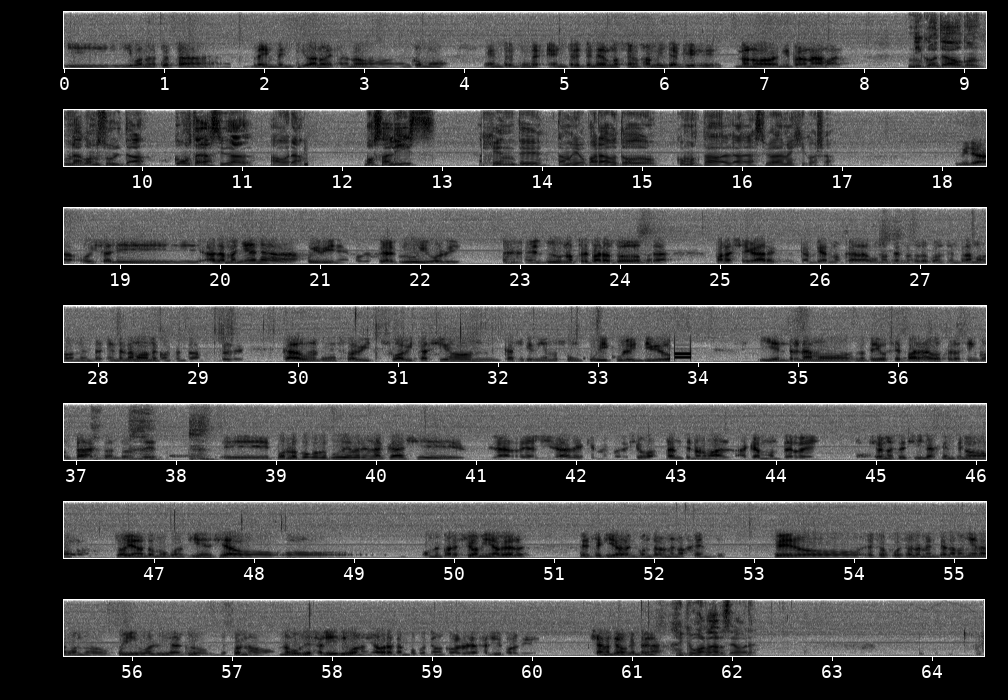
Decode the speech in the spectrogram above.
Y, bueno, después está la inventiva nuestra, ¿no? En cómo entretenernos en familia, que no nos va a venir para nada mal. Nico, te hago una consulta. ¿Cómo está la ciudad ahora? ¿Vos salís? ¿Hay gente? ¿Está medio parado todo? ¿Cómo está la, Ciudad de México allá? Mira, hoy salí a la mañana, fui y vine, porque fui al club y volví. El club nos preparó todo para, para llegar, cambiarnos cada uno. Nosotros concentramos donde entrenamos donde concentramos. Entonces, cada uno tiene su, su habitación, casi que teníamos un cubículo individual y entrenamos, no te digo separados, pero sin contacto. Entonces, eh, por lo poco que pude ver en la calle, la realidad es que me pareció bastante normal acá en Monterrey. Yo no sé si la gente no todavía no tomó conciencia o, me pareció a mí a ver, pensé que iba a encontrar menos gente. Pero eso fue solamente a la mañana cuando fui y volví al club. Después no, no volví a salir y bueno, y ahora tampoco tengo que volver a salir porque ya no tengo que entrenar. Hay que guardarse ahora.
